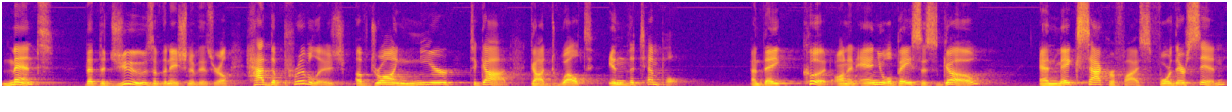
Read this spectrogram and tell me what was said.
meant that the Jews of the nation of Israel had the privilege of drawing near to God. God dwelt in the temple, and they could, on an annual basis, go and make sacrifice for their sin,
